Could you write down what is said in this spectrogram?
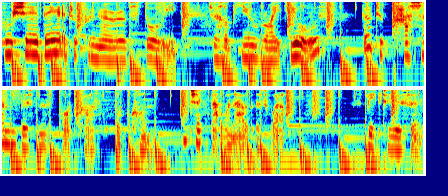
who share their entrepreneurial story to help you write yours, go to passionbusinesspodcast.com and check that one out as well. Speak to you soon.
